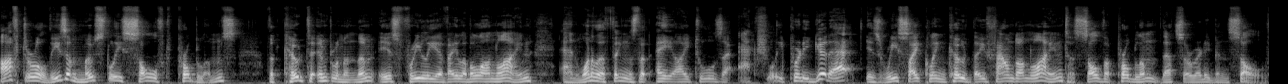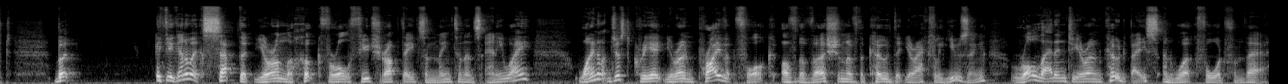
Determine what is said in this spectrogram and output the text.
After all, these are mostly solved problems. The code to implement them is freely available online, and one of the things that AI tools are actually pretty good at is recycling code they found online to solve a problem that's already been solved. But if you're going to accept that you're on the hook for all future updates and maintenance anyway, why not just create your own private fork of the version of the code that you're actually using, roll that into your own code base, and work forward from there?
